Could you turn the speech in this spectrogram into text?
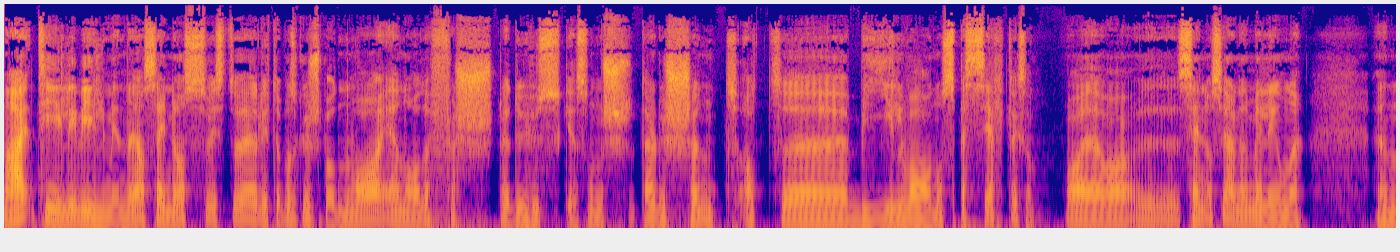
Nei, tidlig bilminne. Ja, send oss hvis du lytter på Scootspoden. Hva er noe av det første du husker som, der du skjønte at uh, bil var noe spesielt, liksom? Hva er, hva, send oss gjerne en melding om det. En,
